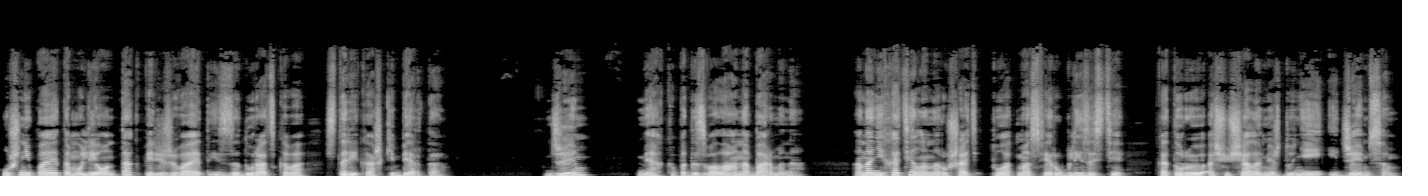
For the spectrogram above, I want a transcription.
уж не поэтому ли он так переживает из-за дурацкого старикашки Берта. «Джим?» – мягко подозвала она бармена. Она не хотела нарушать ту атмосферу близости, которую ощущала между ней и Джеймсом.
